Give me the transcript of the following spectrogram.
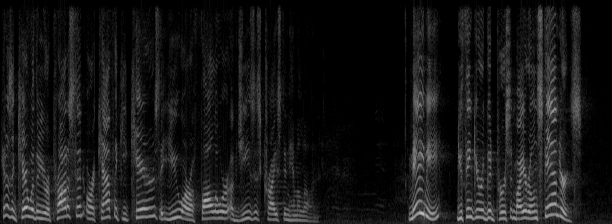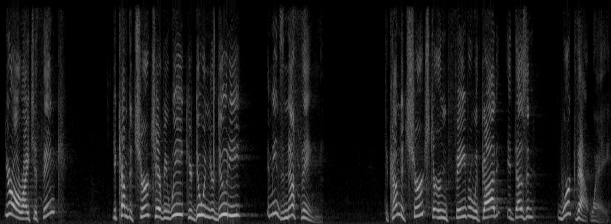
He doesn't care whether you're a Protestant or a Catholic. He cares that you are a follower of Jesus Christ and Him alone. Maybe you think you're a good person by your own standards. You're all right, you think. You come to church every week, you're doing your duty. It means nothing. To come to church to earn favor with God, it doesn't work that way.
